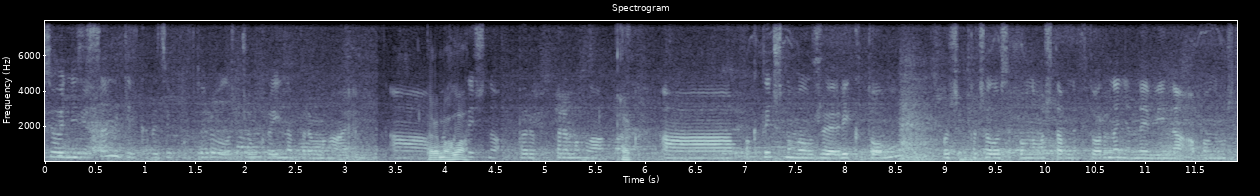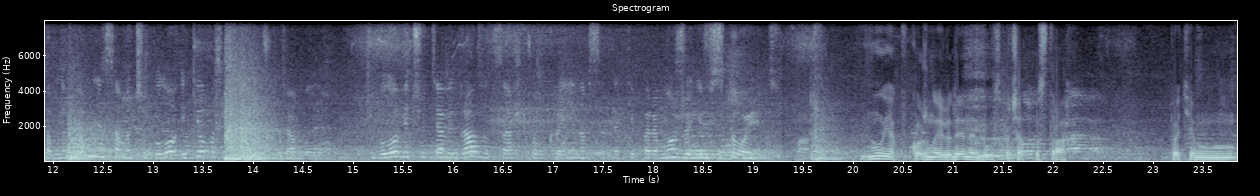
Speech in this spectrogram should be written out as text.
сьогодні зі сцени кілька разів повторювали, що Україна перемагає. А Перемогла. Фактично пере- перемогла. Так. А фактично ми вже рік тому почалося повномасштабне вторгнення, не війна, а повномасштабне вторгнення. Саме чи було яке у вас відчуття було? Чи було відчуття відразу це, що Україна все таки переможе і встоїть? Ну, як в кожної людини був спочатку страх. Потім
